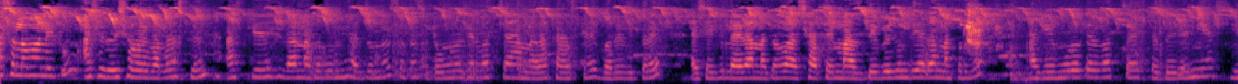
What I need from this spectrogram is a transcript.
আসসালামু আলাইকুম আশা করি সবাই ভালো আছেন। আজকে রান্না করব মিহার জন্য। ছোট ছোট মুরগের বাচ্চা আনা রাখা আছে ঘরের ভিতরে। আর সেগুলাই রান্না করব আর সাথে মাছ দিয়ে বেগুন দিয়ে রান্না করব। আগে মুরগের বাচ্চা একটা দইরে নিয়ে আসি।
